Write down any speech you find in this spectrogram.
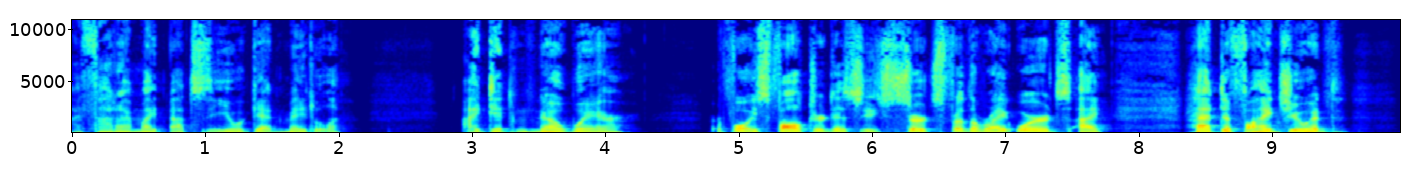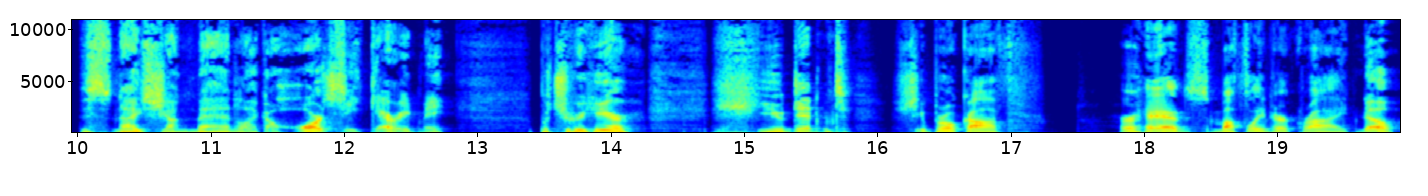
I thought I might not see you again, Madeline. I didn't know where. Her voice faltered as she searched for the right words. I had to find you, and this nice young man, like a horse, he carried me. But you're here. You didn't. She broke off, her hands muffling her cry. No,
